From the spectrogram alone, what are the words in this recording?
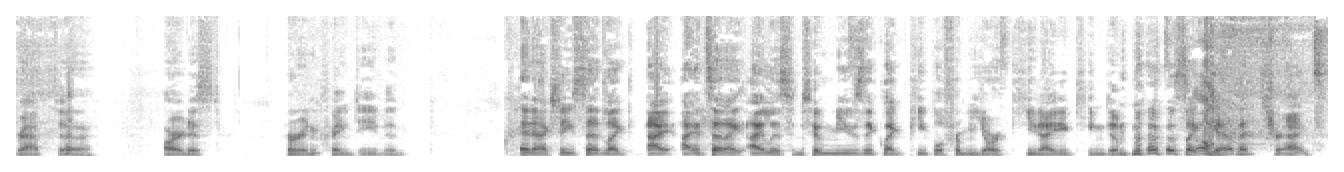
rapped uh, artist. Her and Craig David. It actually said like I, I it said I, I listen to music like people from York, United Kingdom. I was like, yeah, that tracks.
